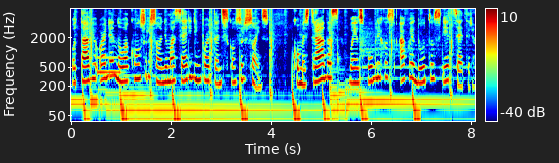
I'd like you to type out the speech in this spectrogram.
Otávio ordenou a construção de uma série de importantes construções, como estradas, banhos públicos, aquedutos e etc.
